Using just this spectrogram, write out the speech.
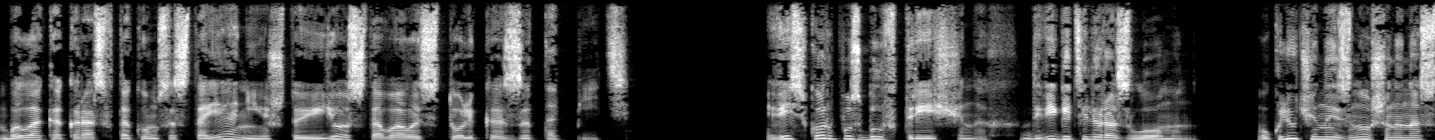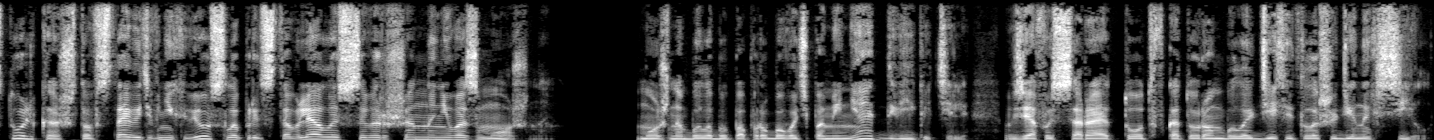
была как раз в таком состоянии, что ее оставалось только затопить. Весь корпус был в трещинах, двигатель разломан, уключены изношены настолько, что вставить в них весла представлялось совершенно невозможным. Можно было бы попробовать поменять двигатель, взяв из сарая тот, в котором было 10 лошадиных сил.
